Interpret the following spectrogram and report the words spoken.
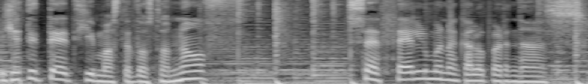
Γιατί τέτοιοι είμαστε εδώ στο Off. Σε θέλουμε να καλοπερνάς.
